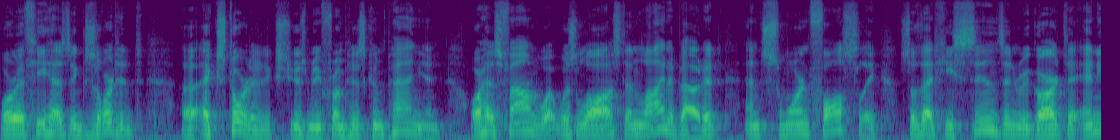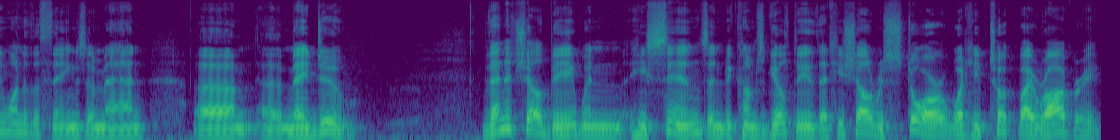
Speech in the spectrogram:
or if he has extorted, uh, extorted excuse me, from his companion, or has found what was lost and lied about it and sworn falsely, so that he sins in regard to any one of the things a man um, uh, may do. Then it shall be when he sins and becomes guilty that he shall restore what he took by robbery,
